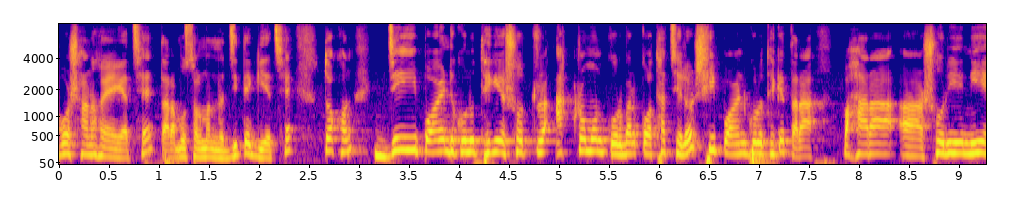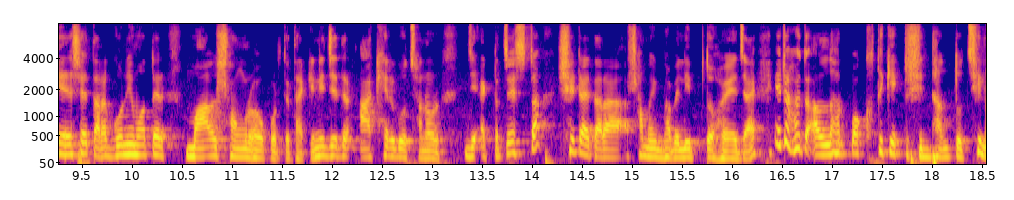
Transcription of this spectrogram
অবসান হয়ে গেছে, তারা মুসলমানরা জিতে গিয়েছে, তখন যেই পয়েন্টগুলো থেকে শত্রু আক্রমণ করবার কথা ছিল, সেই পয়েন্টগুলো থেকে তারা পাহারা সরিয়ে নিয়ে এসে তারা গণিমতের মাল সংগ্রহ করতে থাকে। নিজেদের আখের গোছানোর যে একটা চেষ্টা সেটাই তারা সাময়িকভাবে লিপ্ত হয়ে যায়। এটা হয়তো আল্লাহর পক্ষ থেকে একটা সিদ্ধান্ত ছিল,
